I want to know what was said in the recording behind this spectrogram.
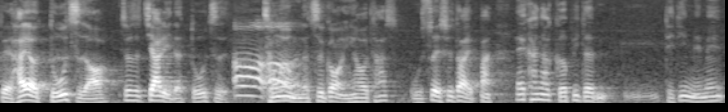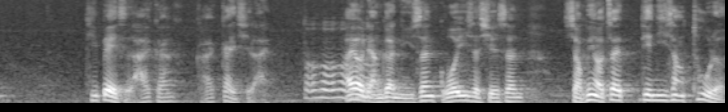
对，还有独子哦，就是家里的独子，成为我们的职工以后，他五岁睡到一半，哎，看到隔壁的弟弟妹妹踢被子，还敢还盖起来。还有两个女生，国一的学生，小朋友在电梯上吐了，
